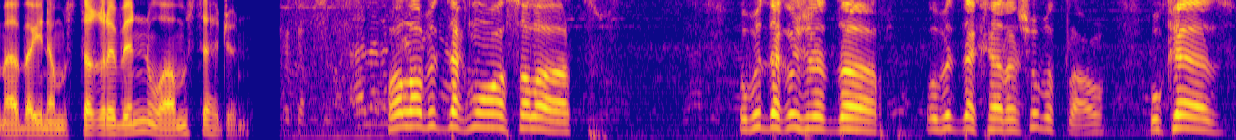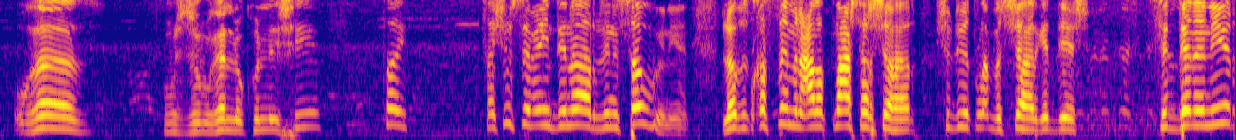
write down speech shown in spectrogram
ما بين مستغرب ومستهجن. والله بدك مواصلات. وبدك اجرة دار وبدك هذا شو بيطلعوا؟ وكاز وغاز مش بغلوا كل شيء طيب. فشو 70 دينار بدنا نسوي يعني؟ لو بتقسمن على 12 شهر شو بده يطلع بالشهر قديش؟ 6 دنانير؟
